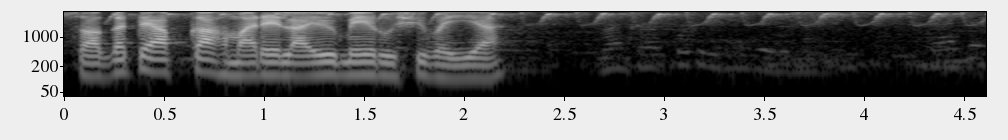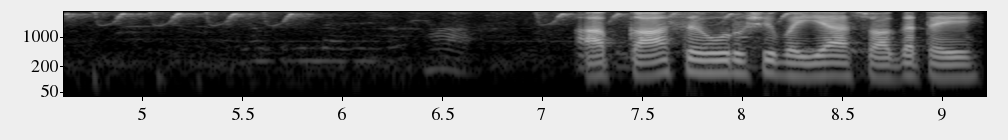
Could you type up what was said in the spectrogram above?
स्वागत है आपका हमारे लाइव में ऋषि भैया। आप कहाँ से हो ऋषि भैया? स्वागत है।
